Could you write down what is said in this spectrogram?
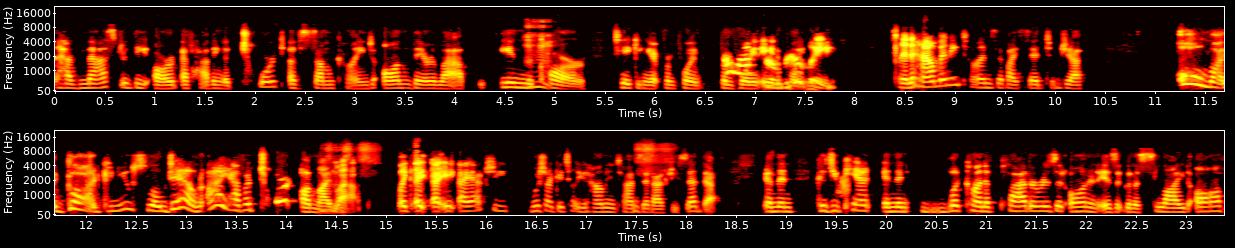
have mastered the art of having a torte of some kind on their lap in the Mhm. car, taking it from point from point A to point. B. And how many times have I said to Jeff, "Oh my God, can you slow down? I have a torte on my Mhm. lap." Like I, I, I actually wish I could tell you how many times I've actually said that. And then, because you can't, and then what kind of platter is it on, and is it going to slide off?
